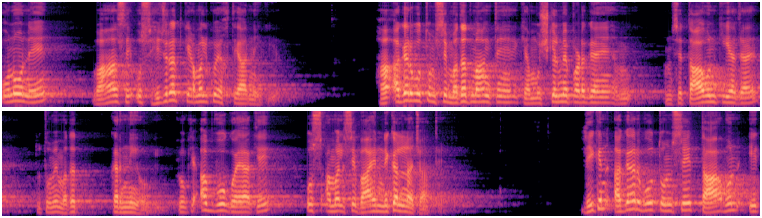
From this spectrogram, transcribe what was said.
انہوں نے وہاں سے اس ہجرت کے عمل کو اختیار نہیں کیا۔ ہاں اگر وہ تم سے مدد مانگتے ہیں کہ ہم مشکل میں پڑ گئے ہم ہم سے تعاون کیا جائے، تو تمہیں مدد کرنی ہوگی۔ کیونکہ اب وہ گویا کہ اس عمل سے باہر نکلنا چاہتے ہیں۔ لیکن اگر وہ تم سے تعاون ایک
